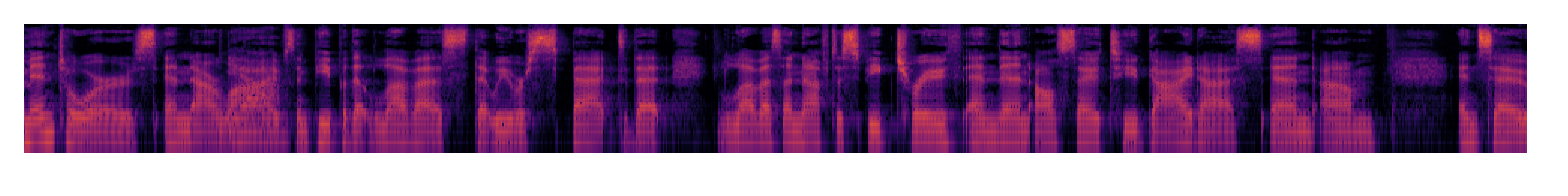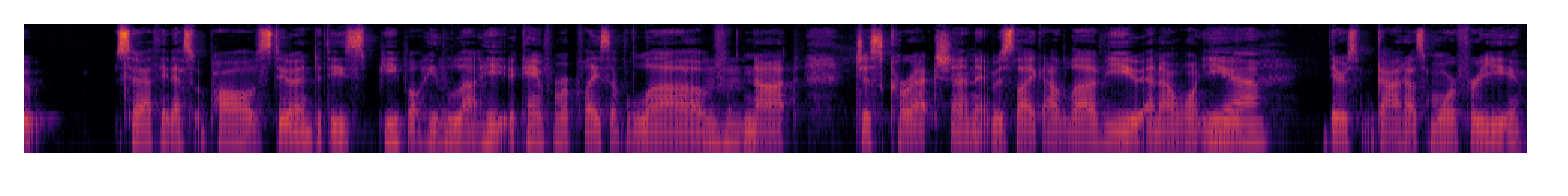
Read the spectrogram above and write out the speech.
mentors in our lives and people that love us, that we respect, that love us enough to speak truth and then also to guide us. And, um, and so, so I think that's what Paul was doing to these people. He lo- mm-hmm. he it came from a place of love, mm-hmm. not just correction. It was like, I love you and I want you. Yeah. There's God has more for you.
